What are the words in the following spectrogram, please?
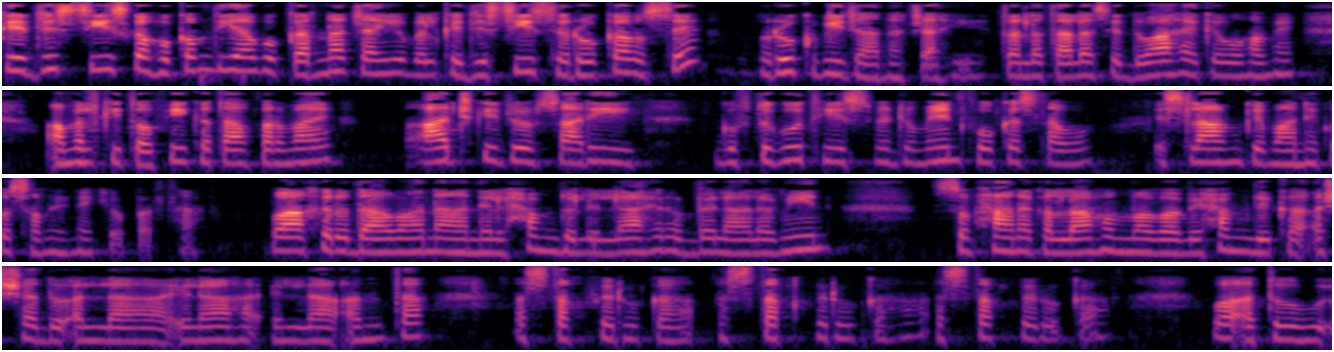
کہ جس چیز کا حکم دیا وہ کرنا چاہیے، بلکہ جس چیز سے روکا اس سے رک بھی جانا چاہیے۔ تو اللہ تعالیٰ سے دعا ہے کہ وہ ہمیں عمل کی توفیق عطا فرمائے۔ آج کی جو ساری گفتگو تھی، اس میں جو مین فوکس تھا وہ اسلام کے معنی کو سمجھنے کے اوپر تھا۔ واخر داوانا الحمد للہ رب العالمین۔ سبحان اللہ و بحمد کا اشد اللہ اللہ اللہ انت استخ کا استخر کا استخر کا و اطوب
